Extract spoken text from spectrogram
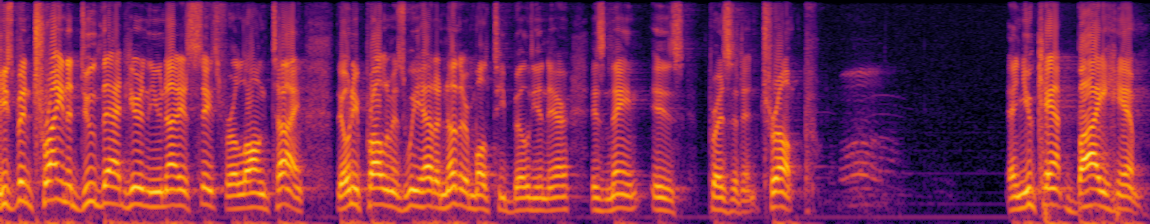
He's been trying to do that here in the United States for a long time. The only problem is we had another multi billionaire. His name is President Trump. And you can't buy him.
